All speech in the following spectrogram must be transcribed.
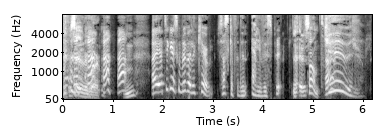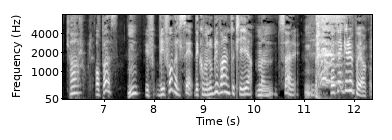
Vi får se hur det går. Mm. Ja, jag tycker det ska bli väldigt kul. Jag skaffade en Elvis-peruk. Ja, är det sant? Kul! Ja, hoppas. Mm. Vi, vi får väl se. Det kommer nog bli varmt och klia, men så är det. Vad tänker du på, Jakob?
